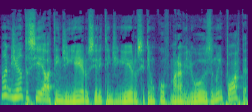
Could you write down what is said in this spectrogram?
Não adianta se ela tem dinheiro, se ele tem dinheiro, se tem um corpo maravilhoso, não importa.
